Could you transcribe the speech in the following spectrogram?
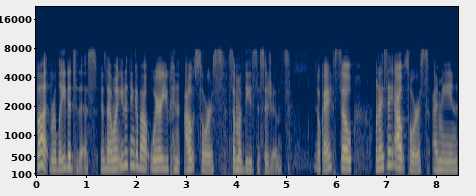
But related to this is I want you to think about where you can outsource some of these decisions. Okay? So when I say outsource, I mean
